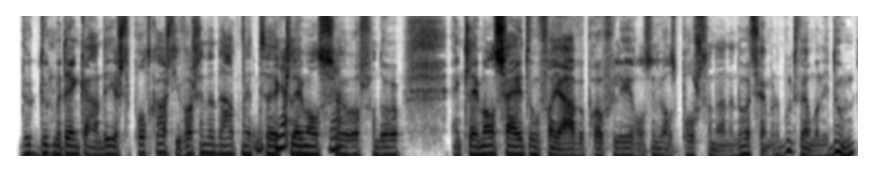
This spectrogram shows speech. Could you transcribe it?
doet, doet me denken aan de eerste podcast. Die was inderdaad met uh, Clemens ja. Ros van Dorp. En Clemens zei toen van ja, we profileren ons nu als Boston aan de Noordzee. Maar dat moeten we helemaal niet doen.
